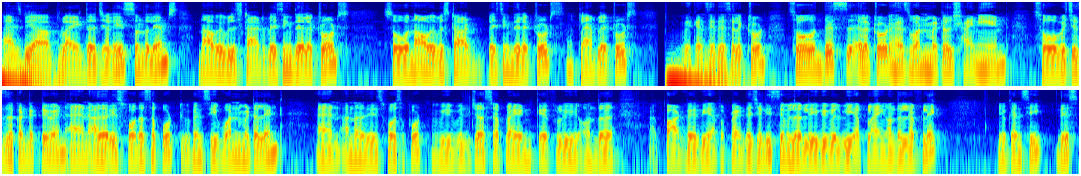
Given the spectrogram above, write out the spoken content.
as we have applied the jellies on the limbs now we will start placing the electrodes. So now we will start placing the electrodes clamp electrodes. We can see this electrode. So this electrode has one metal shiny end so which is the conductive end and other is for the support. You can see one metal end and another is for support. We will just apply it carefully on the uh, part where we have applied the jelly. Similarly we will be applying on the left leg. You can see this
